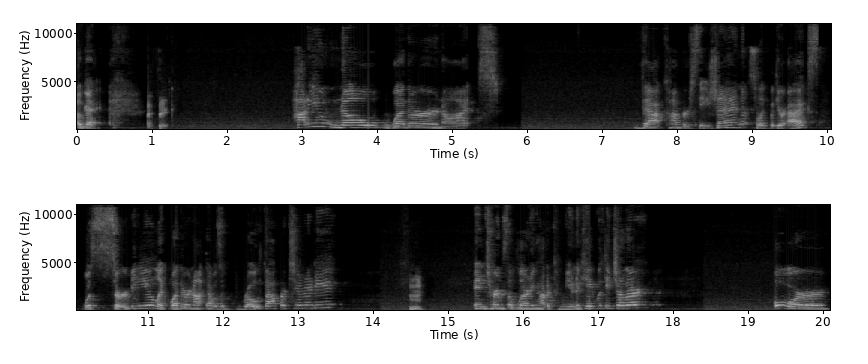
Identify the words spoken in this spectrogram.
Okay. I think. How do you know whether or not that conversation, so like with your ex, was serving you? Like whether or not that was a growth opportunity Hmm. in terms of learning how to communicate with each other? Or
